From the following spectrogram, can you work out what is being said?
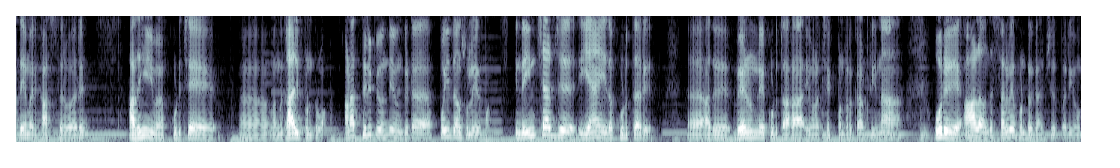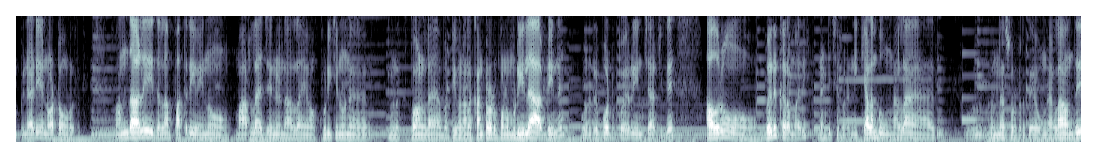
அதே மாதிரி காசு தருவார். அதையும் இவன் குடிச்சே வந்து காலி பண்ணிருவான். ஆனால் திருப்பி வந்து இவங்ககிட்ட பொய் தான் சொல்லியிருப்பான். இந்த இன்சார்ஜ் ஏன் இதை கொடுத்தாரு? அது வேணும்னே கொடுத்தாரா? இவனை செக் பண்ணுறக்கு அப்படின்னா ஒரு ஆளை வந்து சர்வே பண்ணுறதுக்கு அனுப்பிச்சிருப்பார் இவன் பின்னாடியே நோட்டம் வர்றதுக்கு வந்தாலே இதெல்லாம் பார்த்துட்டு இவன் இன்னும் மாறல ஜென்வினாலாம் இவன் குடிக்கணும்னு இவனுக்கு தோணல பட் இவனால் கண்ட்ரோல் பண்ண முடியல அப்படின்னு ஒரு ரிப்போர்ட் போயிடும் இன்சார்ஜுக்கு அவரும் வெறுக்கிற மாதிரி நடிச்சிருவார். நீ கிளம்பு நல்லா என்ன சொல்கிறது உன்னெல்லாம் வந்து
